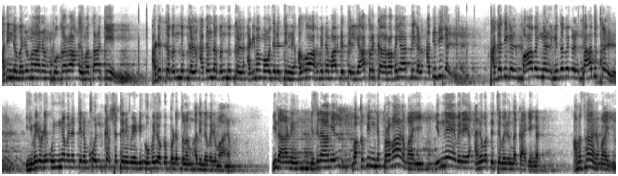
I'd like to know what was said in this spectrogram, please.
അതിന്റെ വരുമാനം ഫുഖറ മസാക്കീൻ അടുത്ത ബന്ധുക്കൾ അകന്ന ബന്ധുക്കൾ അടിമമോചനത്തിന് അള്ളാഹുവിന്റെ മാർഗത്തിൽ യാത്രക്കാർ അഭയാർത്ഥികൾ അതിഥികൾ അഗതികൾ പാവങ്ങൾ വിധവകൾ സാധുക്കൾ ഇവരുടെ ഉന്നമനത്തിനും ഉത്കർഷത്തിനും വേണ്ടി ഉപയോഗപ്പെടുത്തണം അതിന്റെ വരുമാനം. ഇതാണ് ഇസ്ലാമിൽ വഖഫിന്റെ പ്രമാണമായി ഇന്നേ വരെ അനുവർത്തിച്ചു വരുന്ന കാര്യങ്ങൾ. അവസാനമായി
